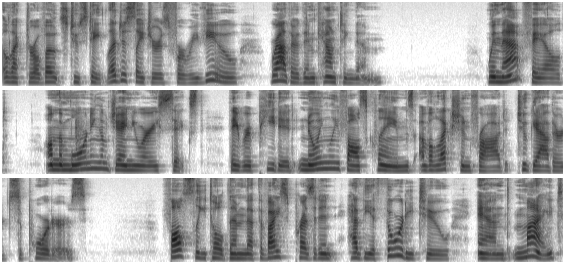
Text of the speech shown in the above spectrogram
electoral votes to state legislatures for review rather than counting them. When that failed, on the morning of January 6th, they repeated knowingly false claims of election fraud to gathered supporters. Falsely told them that the vice president had the authority to and might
